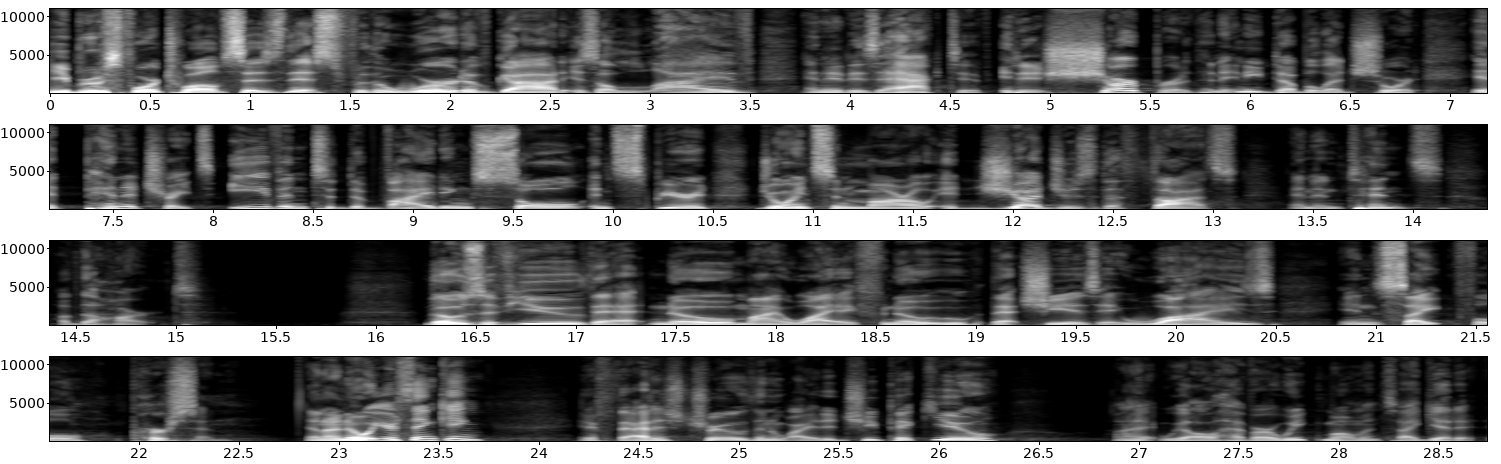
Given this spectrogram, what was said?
Hebrews 4:12 says this, "For the word of God is alive and it is active. It is sharper than any double-edged sword. It penetrates even to dividing soul and spirit, joints and marrow. It judges the thoughts and intents of the heart." Those of you that know my wife know that she is a wise, insightful person. And I know what you're thinking. If that is true, then why did she pick you? I, we all have our weak moments. I get it.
